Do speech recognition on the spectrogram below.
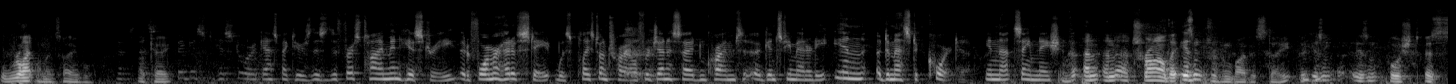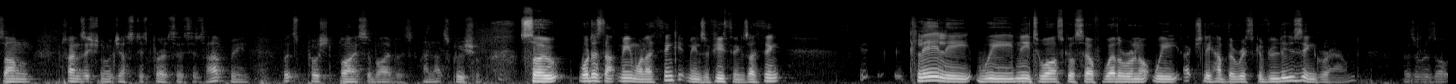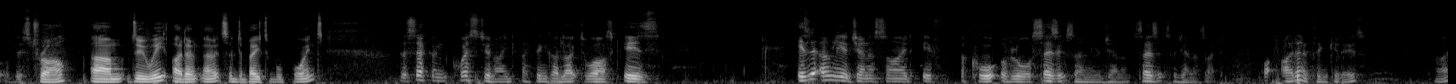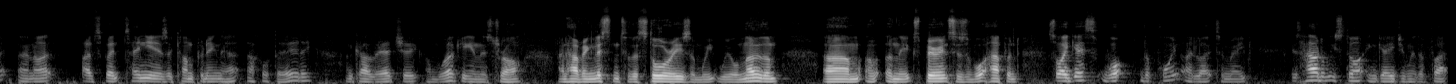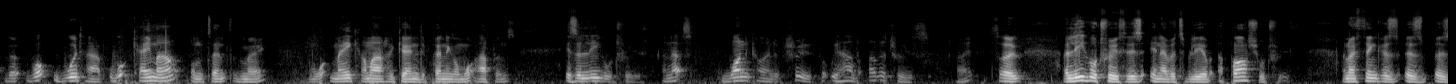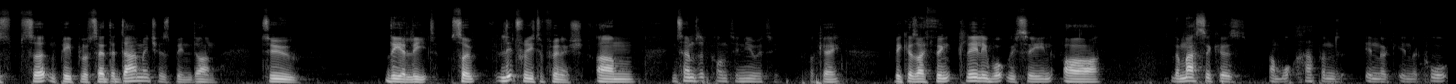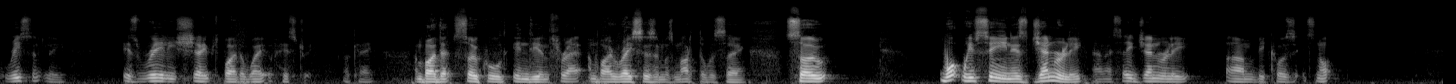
right on the table. Okay. the biggest historic aspect here is this is the first time in history that a former head of state was placed on trial for genocide and crimes against humanity in a domestic court in that same nation. And, and a trial that isn't driven by the state, that isn't, isn't pushed as some transitional justice processes have been, but it's pushed by survivors, and that's crucial. So, what does that mean? Well, I think it means a few things. I think clearly we need to ask ourselves whether or not we actually have the risk of losing ground as a result of this trial. Um, do we? I don't know. It's a debatable point. The second question I, I think I'd like to ask is is it only a genocide if a court of law says it's only a geno- says it's a genocide? I- don't think it is, right? And I, I've spent 10 years accompanying the AJR and CALDH and working in this trial and having listened to the stories, and we, we all know them, um, and the experiences of what happened. So I guess what the point I'd like to make is how do we start engaging with the fact that what would have, what came out on the 10th of May, and what may come out again depending on what happens, is a legal truth. And that's one kind of truth, but we have other truths, right? So a legal truth is inevitably a, a partial truth. And I think, as, as, as certain people have said, the damage has been done to the elite. So, literally to finish, um, in terms of continuity, okay? Because I think clearly what we've seen are the massacres and what happened in the, in the court recently is really shaped by the weight of history, okay? And by that so called Indian threat and by racism, as Marta was saying. So, what we've seen is generally, and I say generally um, because it's not,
